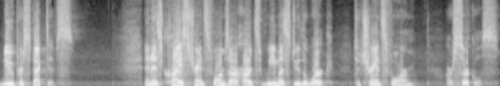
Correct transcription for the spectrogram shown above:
new perspectives. And as Christ transforms our hearts, we must do the work to transform our circles.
